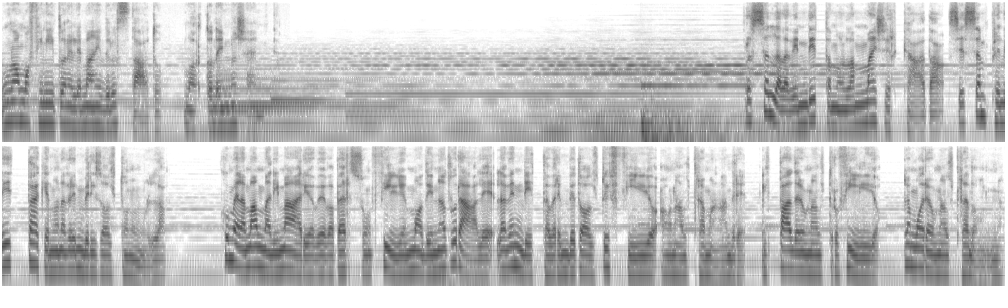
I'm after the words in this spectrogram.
un uomo finito nelle mani dello Stato, morto da innocente. Rossella la vendetta non l'ha mai cercata, si è sempre detta che non avrebbe risolto nulla. Come la mamma di Mario aveva perso un figlio in modo innaturale, la vendetta avrebbe tolto il figlio a un'altra madre, il padre a un altro figlio, l'amore a un'altra donna.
